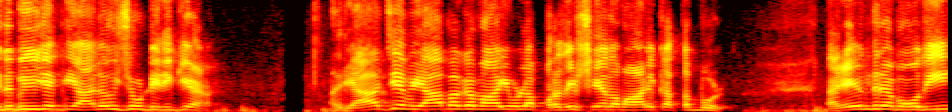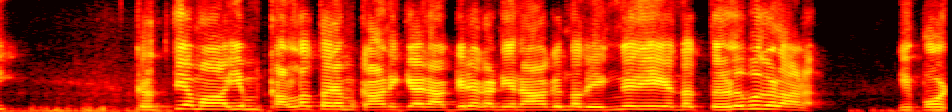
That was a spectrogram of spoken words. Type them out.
ഇത് ബി ജെ പി ആലോചിച്ചുകൊണ്ടിരിക്കുകയാണ്. രാജ്യവ്യാപകമായുള്ള പ്രതിഷേധം ആളിക്കത്തുമ്പോൾ നരേന്ദ്രമോദി കൃത്യമായും കള്ളത്തരം കാണിക്കാൻ അഗ്രഗണ്യനാകുന്നത് എങ്ങനെ എന്ന തെളിവുകളാണ് ഇപ്പോൾ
